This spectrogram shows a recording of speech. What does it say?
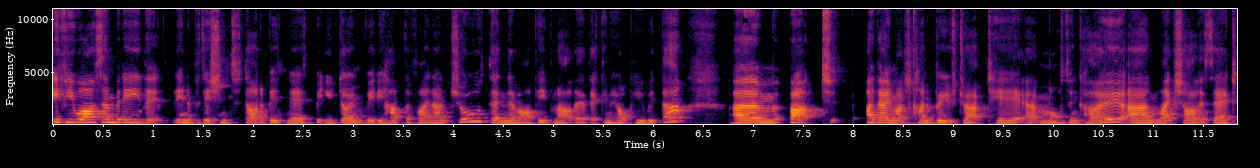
if you are somebody that's in a position to start a business, but you don't really have the financials, then there are people out there that can help you with that. Um, but I very much kind of bootstrapped here at Moss & Co. Um, like Charlotte said,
